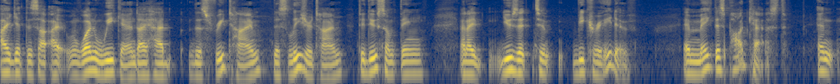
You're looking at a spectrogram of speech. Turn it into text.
I get this. I one weekend I had this free time, this leisure time to do something and I use it to be creative. and make this podcast. And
